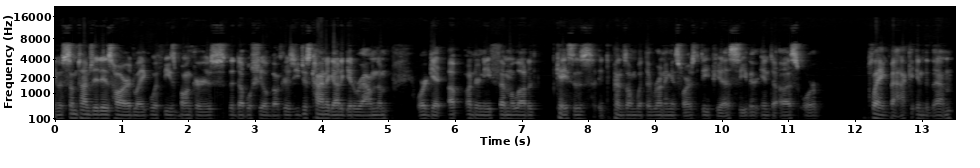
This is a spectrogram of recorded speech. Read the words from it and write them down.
you know sometimes it is hard. Like with these bunkers, the double shield bunkers, you just kind of got to get around them or get up underneath them a lot of cases. It depends on what they're running as far as the DPS, either into us or playing back into them.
